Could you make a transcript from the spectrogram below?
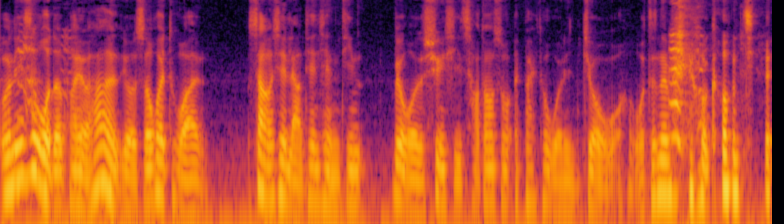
文林是我的朋友，他很有时候会突然上线。两天前听被我的讯息吵到说：“哎，拜托文林救我，我真的没有空间。”对，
